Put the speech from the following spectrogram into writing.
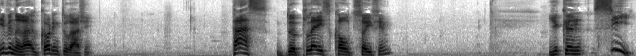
even according to Rashi, pass the place called Tzoifim, you can see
